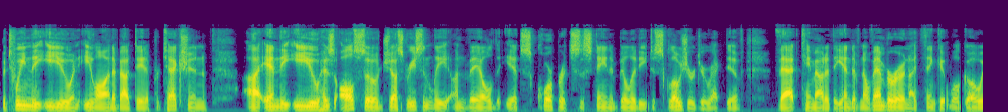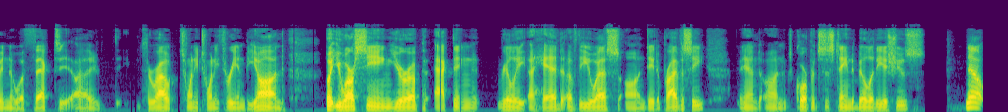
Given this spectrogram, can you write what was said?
between the eu and elon about data protection Uh, and the EU has also just recently unveiled its corporate sustainability disclosure directive. That came out at the end of November, and I think it will go into effect uh, throughout 2023 and beyond. But you are seeing Europe acting really ahead of the US on data privacy and on corporate sustainability issues. Now,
